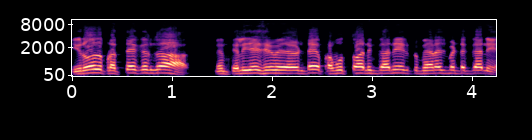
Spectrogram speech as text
ఈ రోజు ప్రత్యేకంగా మేము తెలియజేసేది ఏంటంటే ప్రభుత్వానికి కానీ ఇటు మేనేజ్మెంట్కి కానీ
